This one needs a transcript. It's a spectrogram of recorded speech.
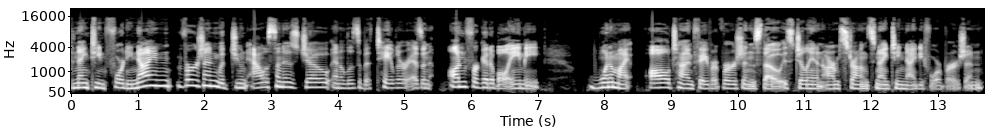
the 1949 version with June Allyson as Jo and Elizabeth Taylor as an unforgettable Amy. One of my all time favorite versions, though, is Gillian Armstrong's 1994 version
